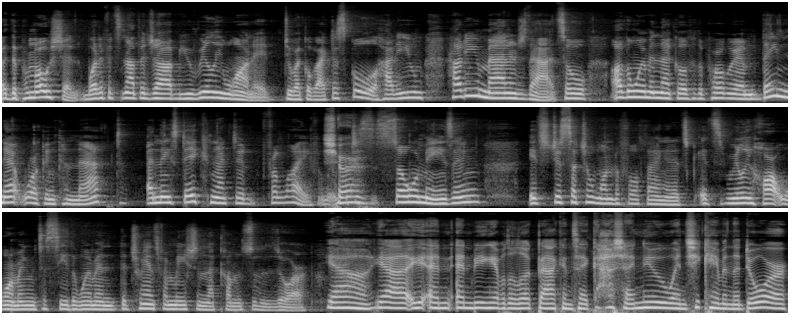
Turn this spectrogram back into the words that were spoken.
Uh, the promotion. What if it's not the job you really wanted? Do i go back to school? How do you how do you manage that? So other women that go through the program they network and connect and they stay connected for life Sure. which is so amazing. It's just such a wonderful thing and it's it's really heartwarming to see the women the transformation that comes through the door. Yeah, yeah, and and being able to look back and say, "Gosh, I knew when she came in the door,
